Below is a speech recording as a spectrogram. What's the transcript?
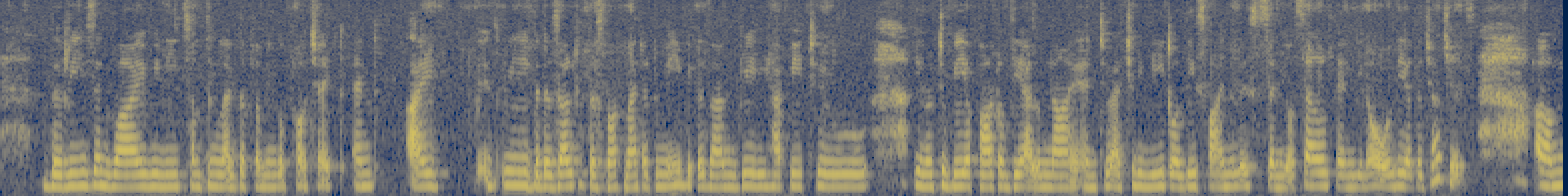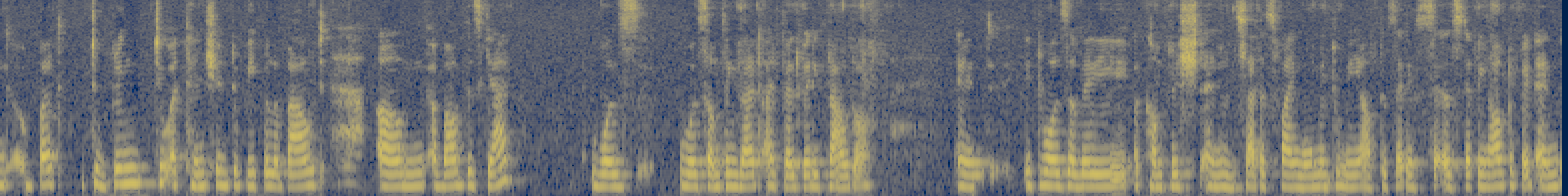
the reason why we need something like the Flamingo Project. And I it really the result does not matter to me because I'm really happy to, you know, to be a part of the alumni and to actually meet all these finalists and yourself and you know all the other judges. Um, but to bring to attention to people about um, about this gap was was something that I felt very proud of, and it was a very accomplished and satisfying moment to me after setting, stepping out of it. And,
